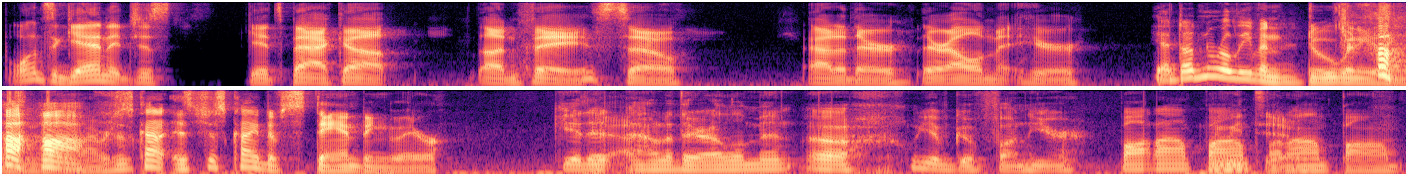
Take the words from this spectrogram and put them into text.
But once again, it just gets back up unfazed. So out of their their element here. Yeah, it doesn't really even do anything. this entire time. It's just kind of, it's just kind of standing there. Get it Yeah. out of their element. Oh, we have good fun here. Ba-dum-bum, too. ba-dum-bum.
